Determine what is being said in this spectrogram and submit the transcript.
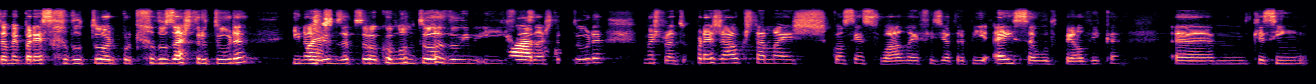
também parece redutor, porque reduz a estrutura e nós pois. vemos a pessoa como um todo e, e claro. reduz a estrutura. Mas pronto, para já o que está mais consensual é a fisioterapia em saúde pélvica, um, que assim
